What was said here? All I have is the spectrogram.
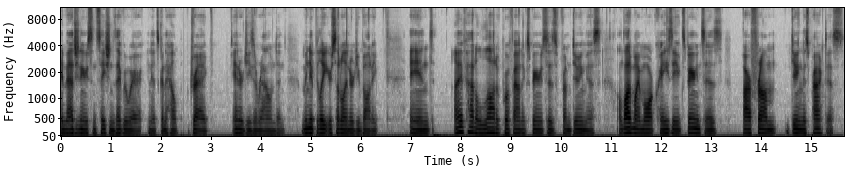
imaginary sensations everywhere and it's going to help drag energies around and manipulate your subtle energy body. And I've had a lot of profound experiences from doing this a lot of my more crazy experiences are from doing this practice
